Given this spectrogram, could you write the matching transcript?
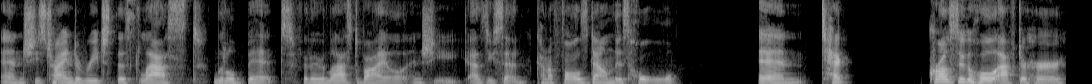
And she's trying to reach this last little bit for their last vial and she as you said, kind of falls down this hole and Tech crawls through the hole after her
